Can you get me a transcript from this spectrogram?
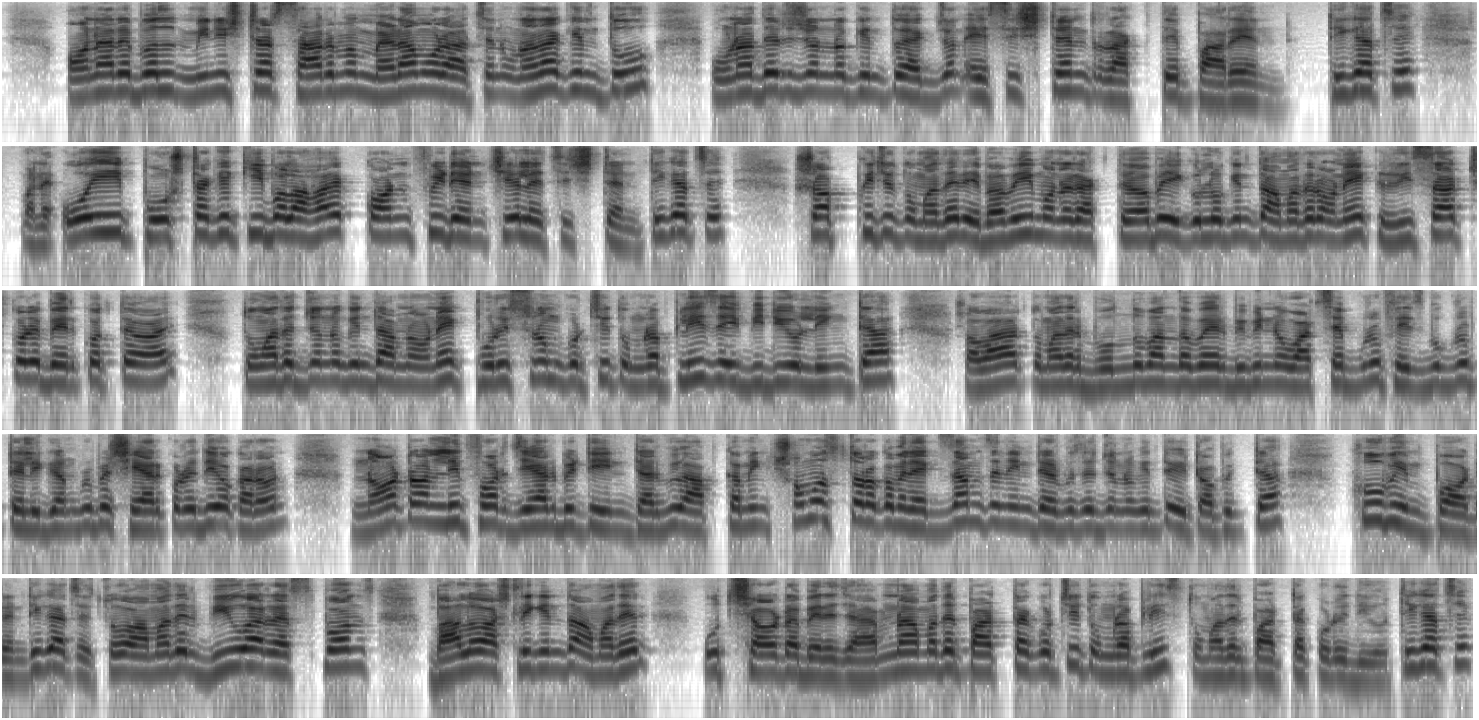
অনারেবল মিনিস্টার স্যার এবং ম্যাডাম ওরা আছেন ওনারা কিন্তু ওনাদের জন্য কিন্তু একজন অ্যাসিস্ট্যান্ট রাখতে পারেন, ঠিক আছে? মানে ওই পোস্টটাকে কি বলা হয়? কনফিডেন্সিয়াল অ্যাসিস্ট্যান্ট ঠিক আছে? সব কিছু তোমাদের এভাবেই মনে রাখতে হবে। এগুলো কিন্তু আমাদের অনেক রিসার্চ করে বের করতে হয়। তোমাদের জন্য কিন্তু আমরা অনেক পরিশ্রম করছি। তোমরা প্লিজ এই ভিডিও লিঙ্কটা সবার তোমাদের বন্ধু বান্ধবের বিভিন্ন WhatsApp group Facebook group Telegram গ্রুপে শেয়ার করে দিও। কারণ not only for JRBT interview upcoming সমস্ত রকমের এক্সামস এন্ড ইন্টারভিউসের জন্য কিন্তু এই টপিকটা খুব ইম্পর্টেন্ট ঠিক আছে? তো আমাদের ভিউ আর রেসপন্স ভালো আসলে কিন্তু আমাদের উৎসাহটা বেড়ে যায়। আমরা আমাদের পার্টটা করছি, তোমরা প্লিজ তোমাদের পার্টটা করে দিও, ঠিক আছে?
